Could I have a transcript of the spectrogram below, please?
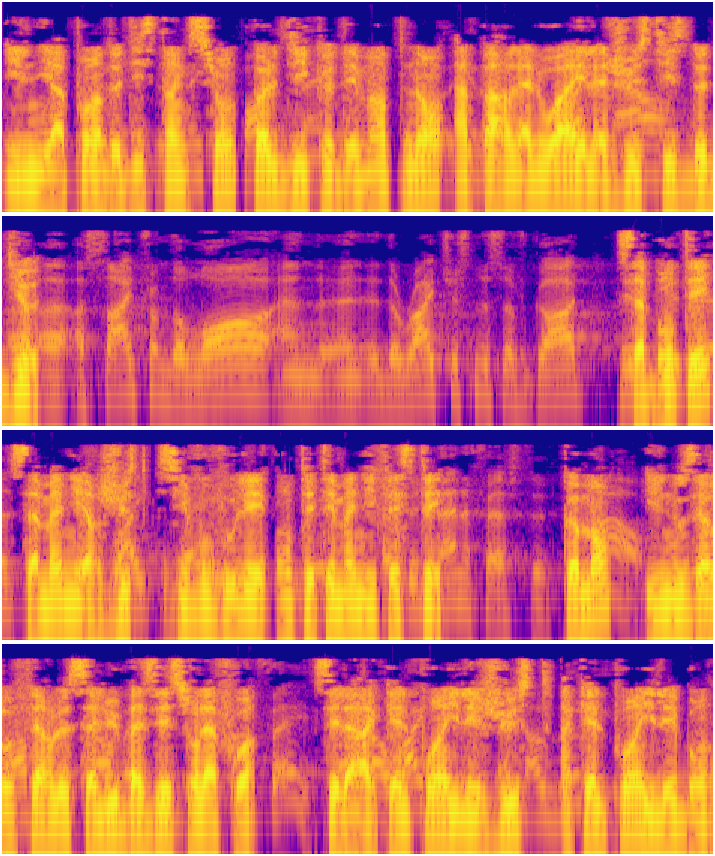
Il n'y a point de distinction, Paul dit que dès maintenant, à part la loi et la justice de Dieu, sa bonté, sa manière juste, si vous voulez, ont été manifestées. Comment? Il nous a offert le salut basé sur la foi. C'est là à quel point il est juste, à quel point il est bon.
